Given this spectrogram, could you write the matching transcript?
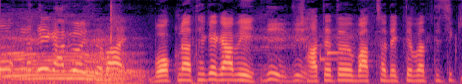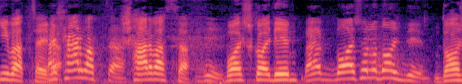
বকনা থেকে গাবি হয়েছে ভাই। বকনা থেকে গাভী জি জি। সাথে তো বাচ্চা দেখতে পাচ্ছি কি বাচ্চা এটা? সার বাচ্চা। সার বাচ্চা। বয়স কয় দিন? ভাই বয়স হলো দশ দিন। দশ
